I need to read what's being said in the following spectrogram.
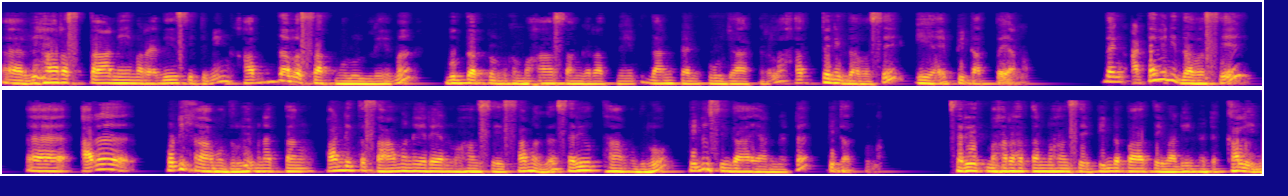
විහාරස්ථානයේම රැඳී සිටමින් හත් දවසක් මුළුල්ලේම බුද්ධ ප්‍රමුඛ මහා සංඝ රත්නයට දන් පැන් පූජා කරලා හත්වෙනි දවසේ ඒ අය පිටත්ව යනවා. දැන් අටවෙනි දවසේ අර පොඩි හාමුදුරුවෝ එහෙම නැත්නම් පඬිත් සාමණේරයන් වහන්සේ සමග සරියුත් හාමුදුරුවෝ පිඬුසිඟා යන්නට පිටත් වුණා. සරියුත් මහරහතන් වහන්සේ පිඬපාතේ වඩින්නට කලින්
